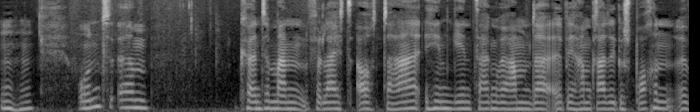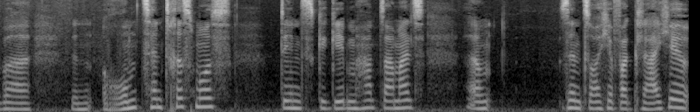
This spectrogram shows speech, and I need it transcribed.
Mhm. Und könnte man vielleicht auch dahingehend sagen, wir haben da, wir haben gerade gesprochen über den Rumzentrismus, den es gegeben hat damals. Ähm, sind solche Vergleiche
